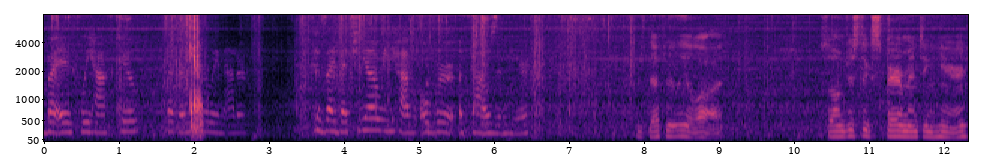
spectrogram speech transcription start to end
but if we have to, that doesn't really matter. Because I bet you we have over a thousand here. There's definitely a lot. So I'm just experimenting here,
